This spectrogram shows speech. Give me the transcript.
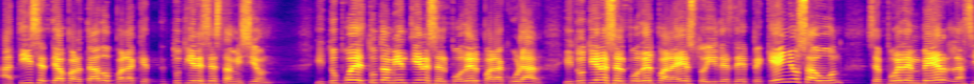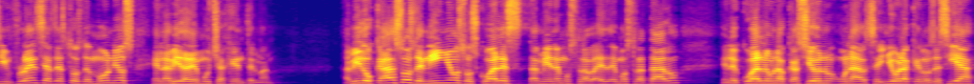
a ti se te ha apartado para que tú tienes esta misión. Y tú puedes, tú también tienes el poder para curar. Y tú tienes el poder para esto. Y desde pequeños aún se pueden ver las influencias de estos demonios en la vida de mucha gente, hermano. Ha habido casos de niños, los cuales también hemos, hemos tratado, en el cual en una ocasión una señora que nos decía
